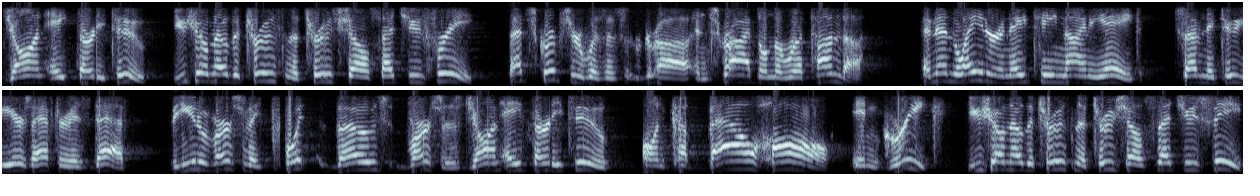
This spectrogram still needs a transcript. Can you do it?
John 8:32. You shall know the truth, and the truth shall set you free. That scripture was uh, inscribed on the rotunda. And then later in 1898, 72 years after his death, the university put those verses, John 8:32, on Cabell Hall in Greek. You shall know the truth, and the truth shall set you free.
